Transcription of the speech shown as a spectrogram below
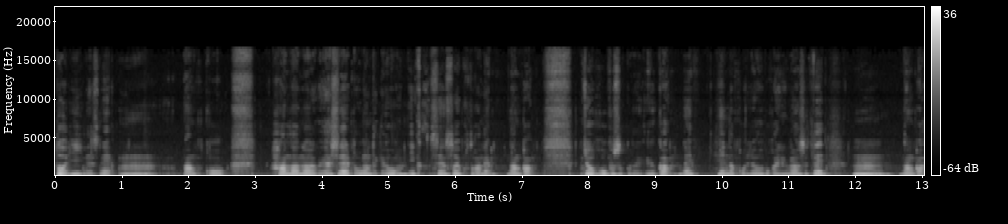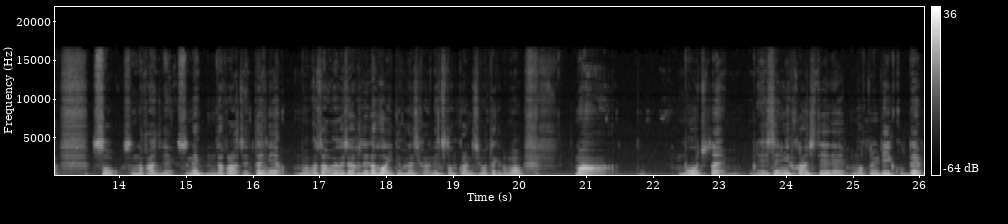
といいんですね。うん、なんかこう、判断能力が養えると思うんだけど、いかんせんそういうことがね、なんか、情報不足というか、ね、変なこう情報ばかり振り回せて、うん、なんか、そう、そんな感じですね。だから絶対ね、まあ、まずは親ガチャが外れた方がいいっていう話からね、ちょっと膨らんでしまったけども、まあ、もうちょっとね、冷静に俯瞰してね、もっと見ていくことで、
